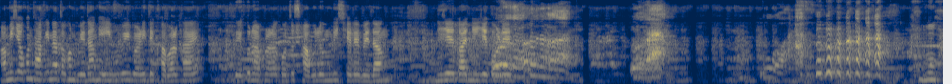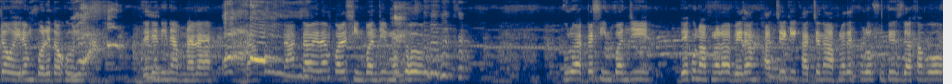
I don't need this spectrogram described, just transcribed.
আমি যখন থাকি না, তখন বেদাং এইভাবেই বাড়িতে খাবার খায়। দেখুন আপনারা কত স্বাবলম্বী ছেলে বেদাং নিজের কাজ নিজে করে। মুখটাও এরম করে তখন। দেখে নিন আপনারা। দাঁত- দাঁতটাও এরম করে শিম্পাঞ্জির মতো। পুরো একটা শিম্পাঞ্জি। দেখুন আপনারা বেদাং খাচ্ছে কি খাচ্ছে না। আপনাদের পুরো ফুটেজ দেখাবো।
